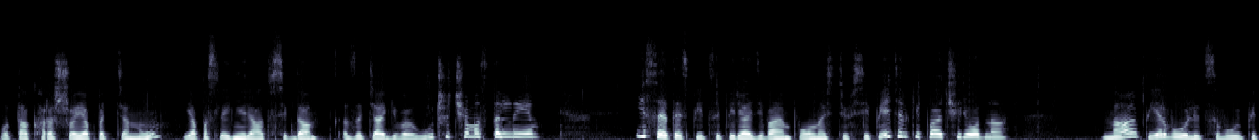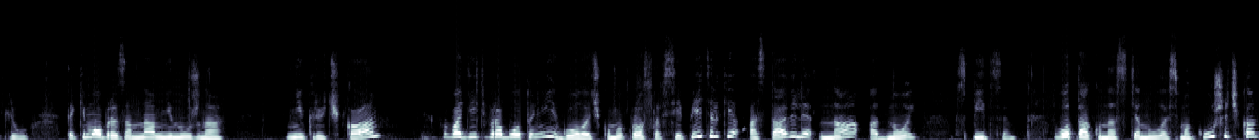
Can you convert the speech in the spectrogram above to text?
Вот так хорошо я подтяну. Я последний ряд всегда затягиваю лучше чем остальные. И с этой спицы переодеваем полностью все петельки поочередно на первую лицевую петлю. Таким образом нам не нужно ни крючка вводить в работу ни иголочку. Мы просто все петельки оставили на одной спице. Вот так у нас стянулась макушечка.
